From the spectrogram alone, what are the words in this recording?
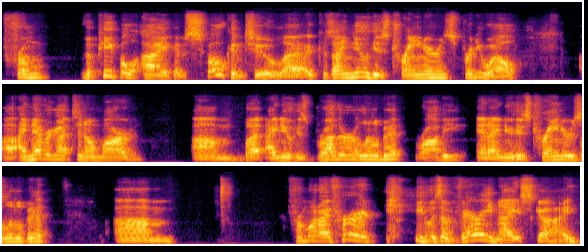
from the people i have spoken to because uh, i knew his trainers pretty well uh, i never got to know marvin. Um, but i knew his brother a little bit robbie and i knew his trainers a little bit. Um, from what I've heard, he was a very nice guy,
